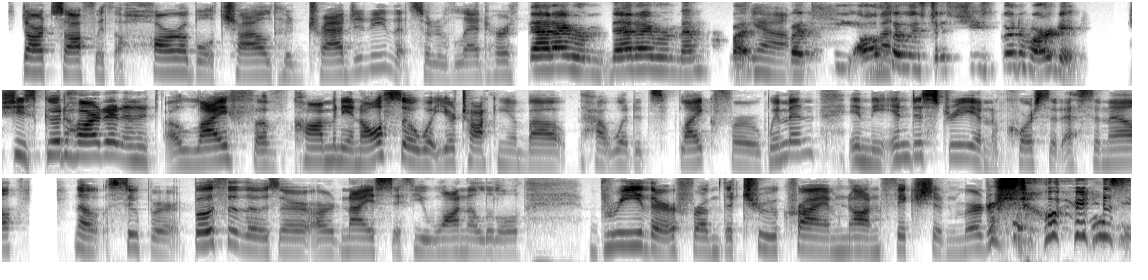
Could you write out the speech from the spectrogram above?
Starts off with a horrible childhood tragedy that sort of led her. That I rem- that I remember, but yeah. but she also but, is just she's good-hearted. She's good-hearted and a life of comedy, and also what you're talking about, how what it's like for women in the industry, and of course at SNL. No, super. Both of those are are nice if you want a little breather from the true crime nonfiction murder stories.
